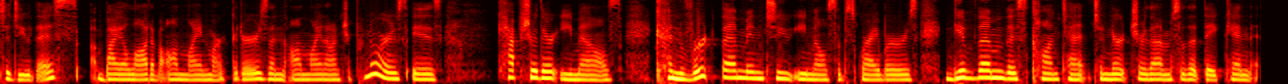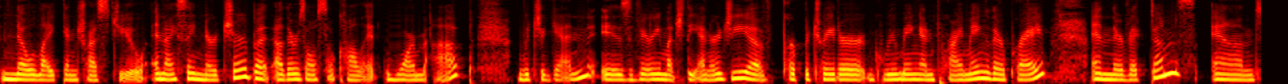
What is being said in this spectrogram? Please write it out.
to do this by a lot of online marketers and online entrepreneurs is capture their emails, convert them into email subscribers, give them this content to nurture them so that they can know, like, and trust you. And I say nurture, but others also call it warm up, which again is very much the energy of perpetrator grooming and priming their prey and their victims. And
